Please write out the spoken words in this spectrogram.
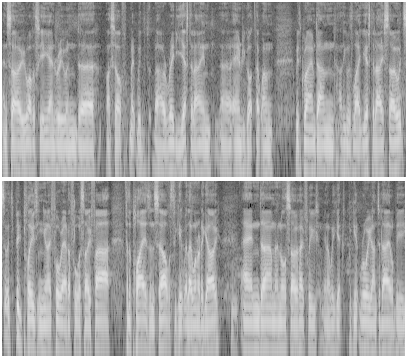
And so obviously Andrew and uh, myself met with uh, Reedy yesterday, and uh, Andrew got that one with Graham done. I think it was late yesterday. So it's it's been pleasing, you know, four out of four so far for the players themselves to get where they wanted to go, mm. and um, and also hopefully you know we get we get Roy on today. It'll be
